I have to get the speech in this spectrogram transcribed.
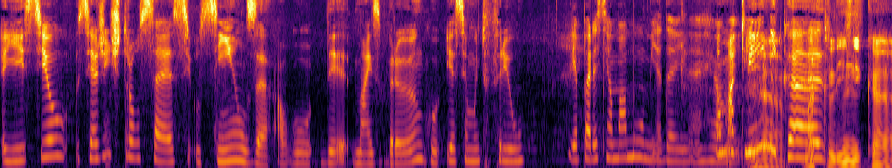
e se, eu, se a gente trouxesse o cinza, algo de, mais branco, ia ser muito frio. Ia parecer uma múmia daí, né? Realmente. Uma clínica. É, uma clínica.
